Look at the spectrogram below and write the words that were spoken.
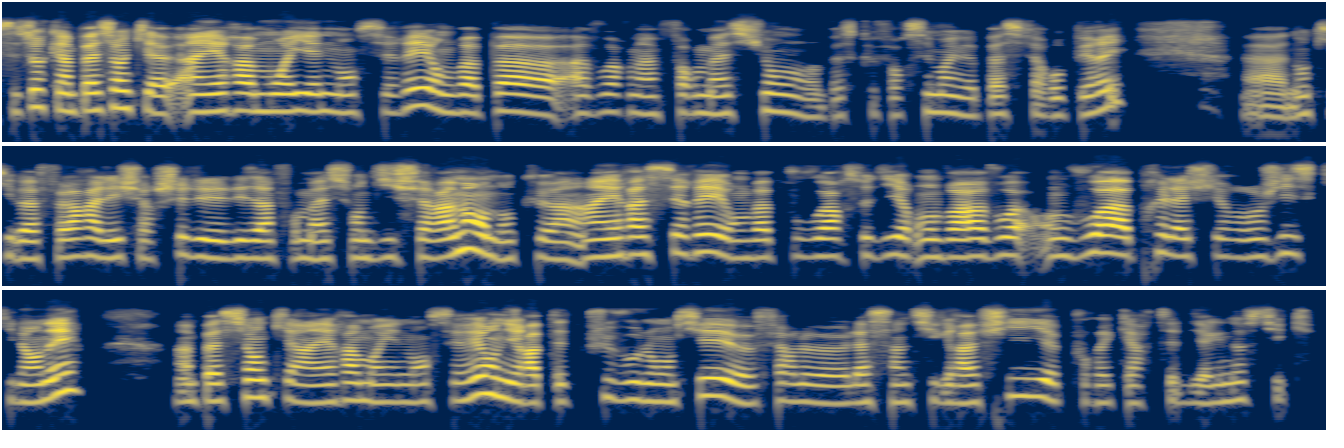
c'est sûr qu'un patient qui a un RA moyennement serré, on ne va pas avoir l'information parce que forcément, il ne va pas se faire opérer. donc, il va falloir aller chercher les, informations différemment. Donc, un, RA serré, on va pouvoir se dire, on, va avoir, on voit après la chirurgie ce qu'il en est. Un patient qui a un RA moyennement serré, on ira peut-être plus volontiers faire la scintigraphie pour écarter le diagnostic.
